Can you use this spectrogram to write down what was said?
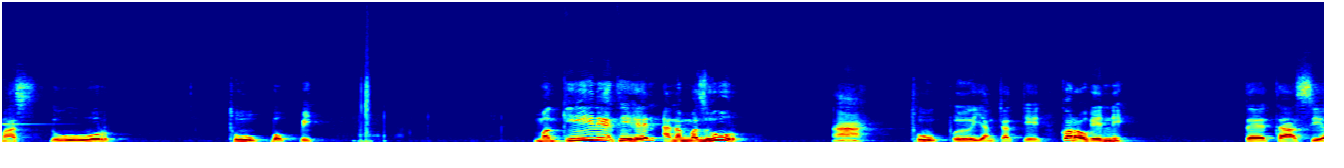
มัสตูรถูกปกปิด เมื่อกี้เนี่ยที่เห็นอันนั้นมัซูรอ่าถูกเผยอย่างชัดเจน ก็เราเห็นนี่ แต่ถ้าเสีย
